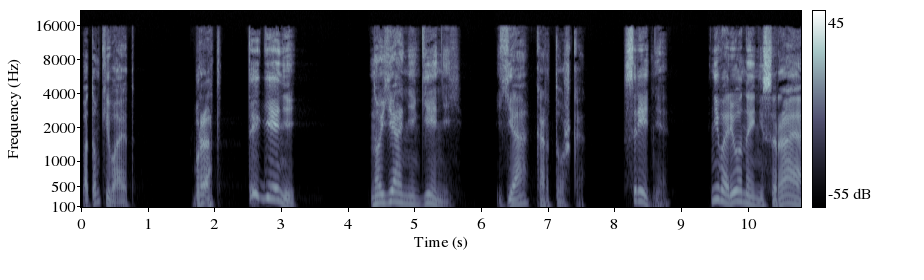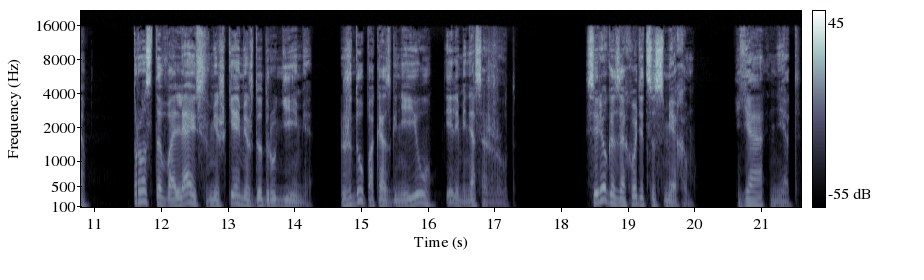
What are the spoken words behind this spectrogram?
потом кивает. «Брат, ты гений!» «Но я не гений. Я картошка. Средняя. Не вареная, не сырая. Просто валяюсь в мешке между другими. Жду, пока сгнию или меня сожрут». Серега заходится смехом. Я нет.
